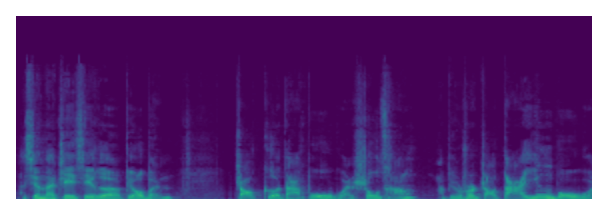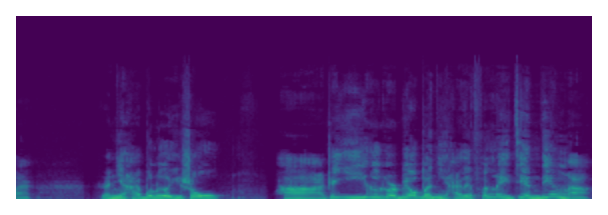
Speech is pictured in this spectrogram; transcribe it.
他现在这些个标本，找各大博物馆收藏。比如说找大英博物馆，人家还不乐意收，啊，这一个个标本你还得分类鉴定啊，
